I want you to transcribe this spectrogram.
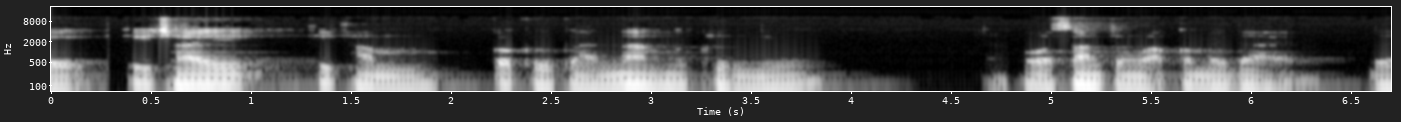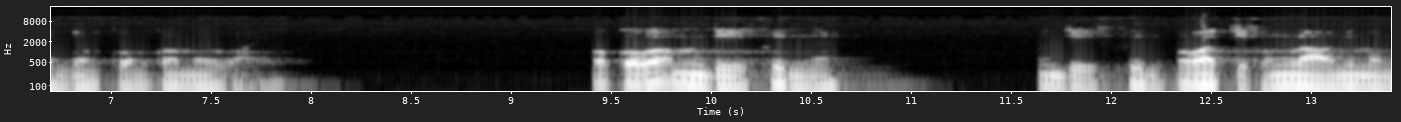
ยที่ใช้ที่ทำก็คือการนั่งเมื่อครึ่งนิ้วเพราะสร้างจังหวะก็ไม่ได้ เดินจงกรมก็ไม่ไหวปรากฏว่ามันดีขึ้นนะมันดีขึ้น เพราะว่าจิตของเรานี่มัน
